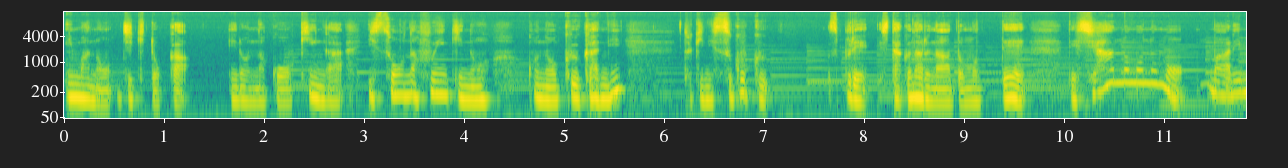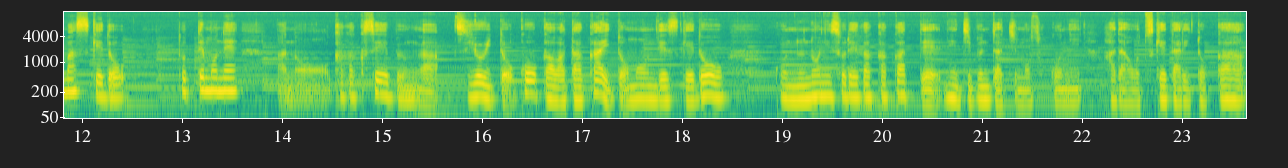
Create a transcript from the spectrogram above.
今の時期とかいろんなこう菌がいそうな雰囲気のこの空間に時にすごくスプレーしたくなるなと思ってで市販のものも、まあ、ありますけどとってもねあの化学成分が強いと効果は高いと思うんですけどこう布にそれがかかって、ね、自分たちもそこに肌をつけたりとか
